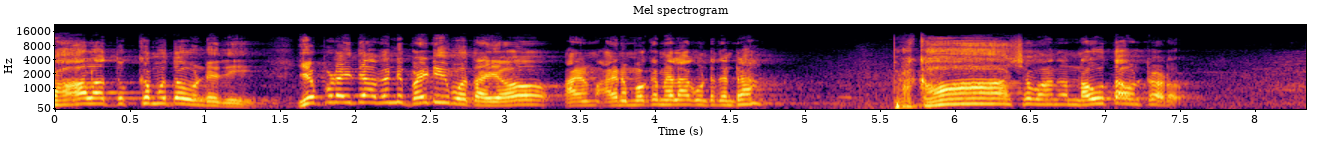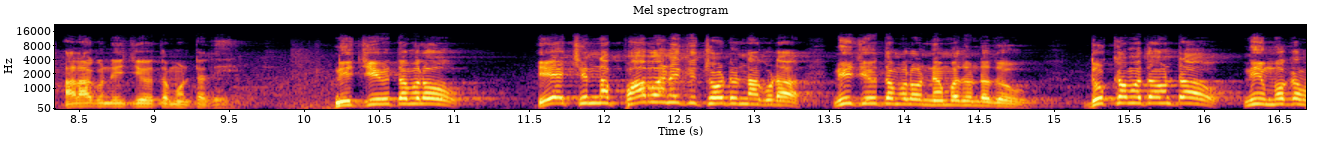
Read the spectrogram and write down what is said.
చాలా దుఃఖముతో ఉండేది. ఎప్పుడైతే అవన్నీ బయటికి పోతాయో ఆయన ఆయన ముఖం ఎలాగుంటుందంట ప్రకాశవానం నవ్వుతూ ఉంటాడు. అలాగూ నీ జీవితం ఉంటుంది. నీ జీవితంలో ఏ చిన్న పాపానికి చోటున్నా కూడా నీ జీవితంలో నెమ్మది ఉండదు. దుఃఖముతో ఉంటావు నీ ముఖం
